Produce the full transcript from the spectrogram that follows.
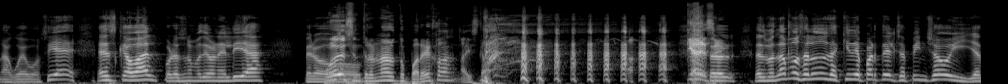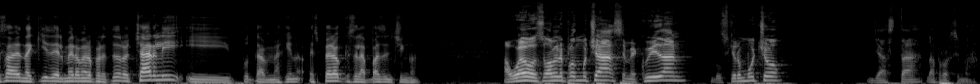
A huevo. Sí, eh, es cabal, por eso no me dieron el día. Pero, ¿Puedes entrenar a tu pareja? Ahí está. Quédese. pero les mandamos saludos de aquí de parte del Chapín Show y ya saben, de aquí del mero mero pretero Charlie. Y puta, me imagino, espero que se la pasen chingón. A huevos, órale pues mucha, se me cuidan, los quiero mucho. Ya está, la próxima.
